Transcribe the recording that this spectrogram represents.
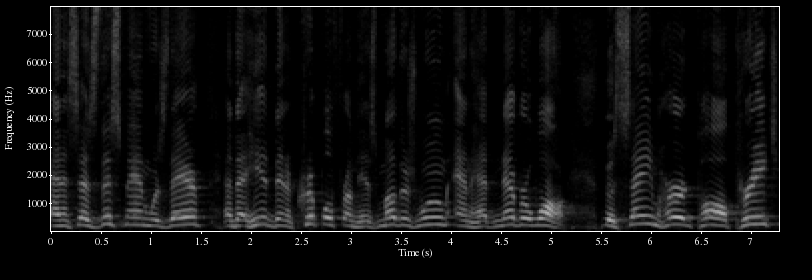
and it says this man was there and that he had been a cripple from his mother's womb and had never walked. The same heard Paul preach,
